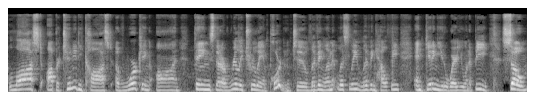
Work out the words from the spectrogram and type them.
lost opportunity cost of working on things that are really truly important to living limitlessly living healthy and getting you to where you want to be so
